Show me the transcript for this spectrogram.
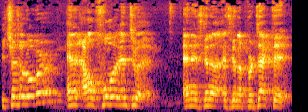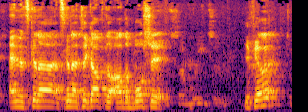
you change it over, and I'll fold it into it, and it's gonna it's gonna protect it, and it's gonna it's gonna take off the all the bullshit. You feel it? to.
